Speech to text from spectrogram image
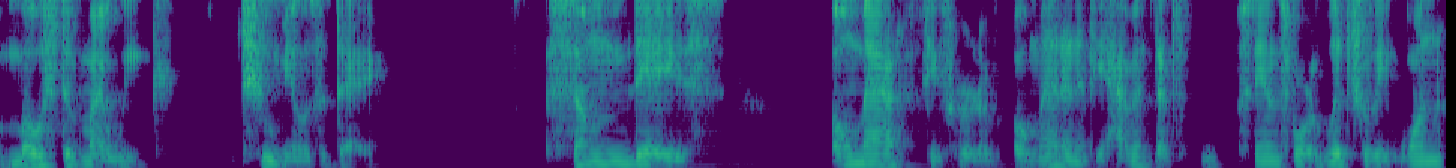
most of my week, two meals a day. Some days OMAD, if you've heard of OMAD, and if you haven't, that stands for literally one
